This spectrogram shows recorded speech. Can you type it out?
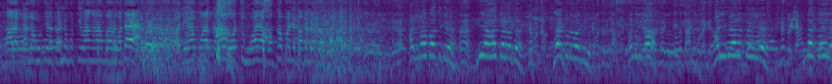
அம்மால கள்ள குச்சியில கண்ணு குச்சி வாங்கினான் பாரு உத. அதே போல காலை ஒட்டு கோயா பொக்க பள்ளி பக்கத்துல. அது நான் பாத்துக்கிறேன் நீ ஆட்டாடாத நான் கூட வந்துரு வந்துருயா அருமையான தொழில். என்ன தொழில?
